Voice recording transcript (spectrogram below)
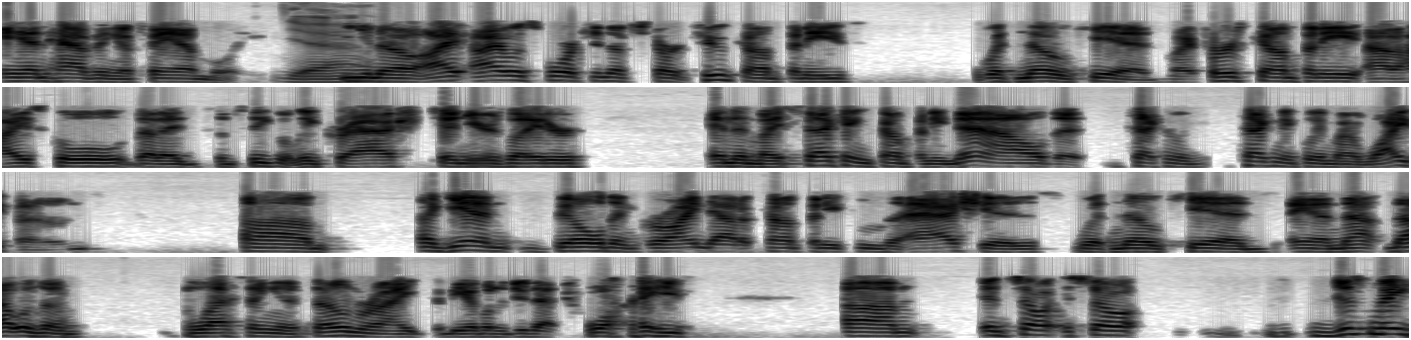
and having a family. Yeah. You know, I, I was fortunate enough to start two companies with no kids. My first company out of high school that I subsequently crashed 10 years later. And then my second company now that technically, technically my wife owns, um, again, build and grind out a company from the ashes with no kids. And that, that was a blessing in its own right to be able to do that twice. Um, and so, so just make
